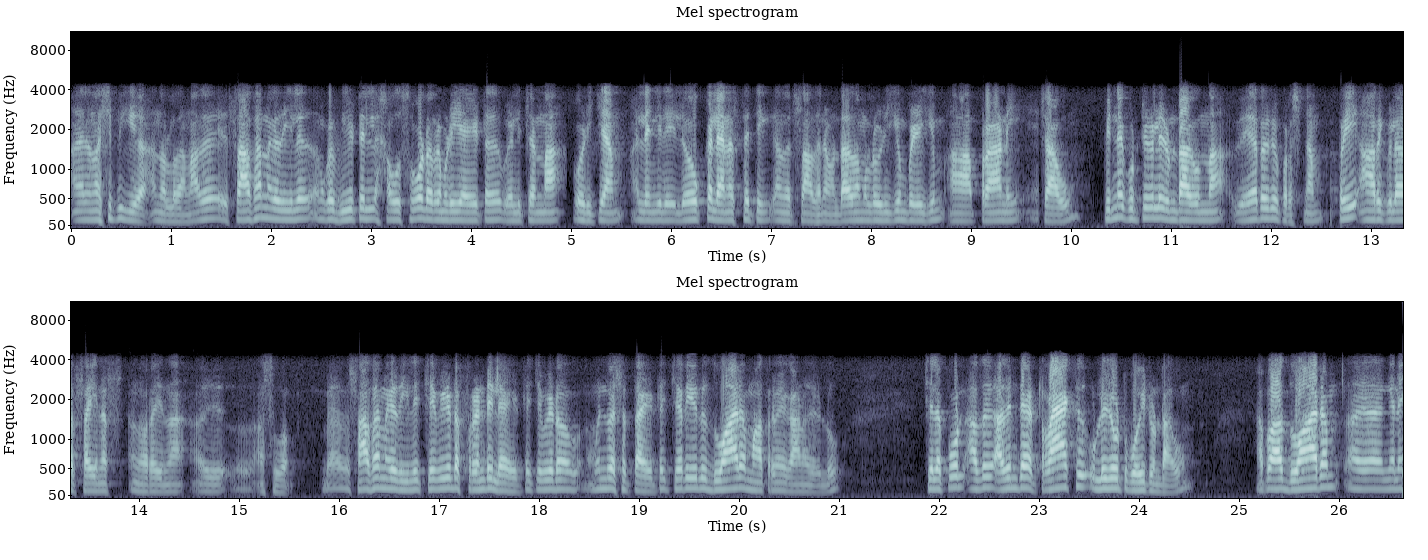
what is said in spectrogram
അതിനെ നശിപ്പിക്കുക എന്നുള്ളതാണ്. അത് സാധാരണഗതിയിൽ നമുക്ക് വീട്ടിൽ ഹൗസ് ഹോൾഡ് റെമഡി ആയിട്ട് വെളിച്ചെണ്ണ ഒഴിക്കാം അല്ലെങ്കിൽ ലോക്കൽ അനസ്തറ്റിക് എന്നൊരു സാധനമുണ്ട്. അത് നമ്മൾ ഒഴിക്കുമ്പോഴേക്കും ആ പ്രാണി ചാവും. പിന്നെ കുട്ടികളിൽ ഉണ്ടാകുന്ന വേറൊരു പ്രശ്നം പ്രീ ആർക്കുലാർ സൈനസ് എന്ന് പറയുന്ന ഒരു അസുഖം. സാധാരണഗതിയിൽ ചെവിയുടെ ഫ്രണ്ടിലായിട്ട് ചെവിയുടെ മുൻവശത്തായിട്ട് ചെറിയൊരു ദ്വാരം മാത്രമേ കാണുകയുള്ളൂ. ചിലപ്പോൾ അത് അതിന്റെ ട്രാക്ക് ഉള്ളിലോട്ട് പോയിട്ടുണ്ടാവും. അപ്പോൾ ആ ദ്വാരം ഇങ്ങനെ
